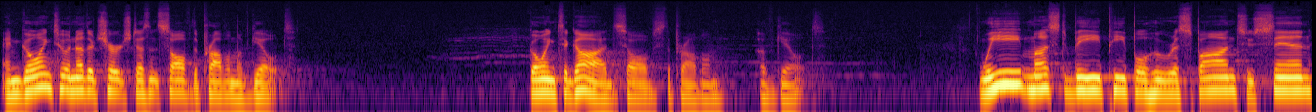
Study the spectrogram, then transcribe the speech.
And going to another church doesn't solve the problem of guilt. Going to God solves the problem of guilt. We must be people who respond to sin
